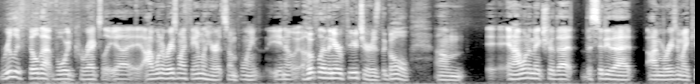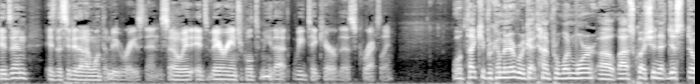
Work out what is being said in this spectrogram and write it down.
really fill that void correctly. Uh, I want to raise my family here at some point. You know, hopefully in the near future is the goal. Um, and I want to make sure that the city that I'm raising my kids in is the city that I want them to be raised in. So it, it's very integral to me that we take care of this correctly. Well, thank you for coming over. We've got time for one more uh, last question. That Just uh,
